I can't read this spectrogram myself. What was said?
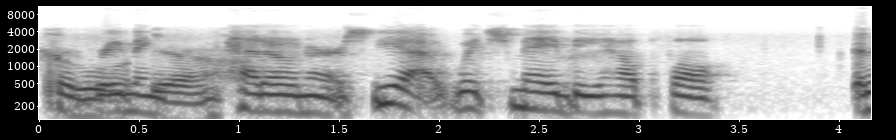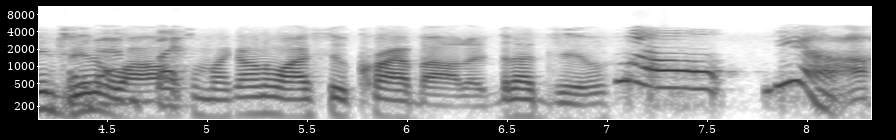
grieving yeah. pet owners. Yeah, which may be helpful. And it's been them, a while, but, so I'm like, I don't know why I still cry about it, but I do. Well, yeah.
